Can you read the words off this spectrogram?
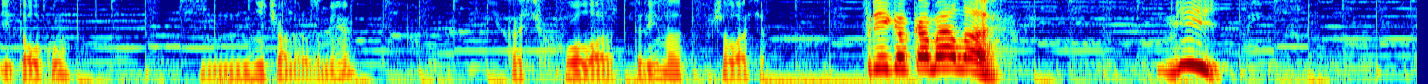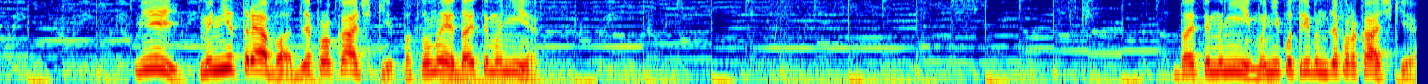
І толку? Нічого не розумію. Якась хола тріна почалася. Фріго Камела! Мій! Мій! Мені треба! Для прокачки! Пацани, дайте мені! Дайте мені! Мені потрібен для прокачки!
